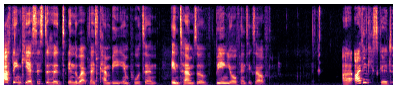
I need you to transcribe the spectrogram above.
I think yeah, sisterhood in the workplace can be important in terms of being your authentic self. Uh, I think it's good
